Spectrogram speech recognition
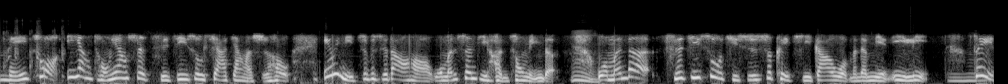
没错，一样同样是雌激素下降的时候，因为你知不知道哈，我们身体很聪明的，嗯。我们的雌激素其实是可以提高我们的免疫力，嗯。所以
